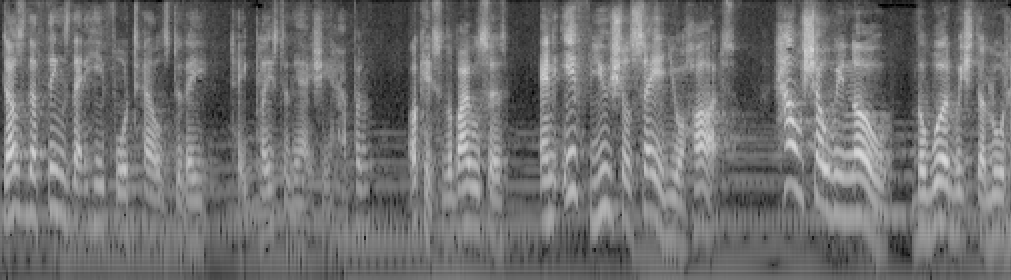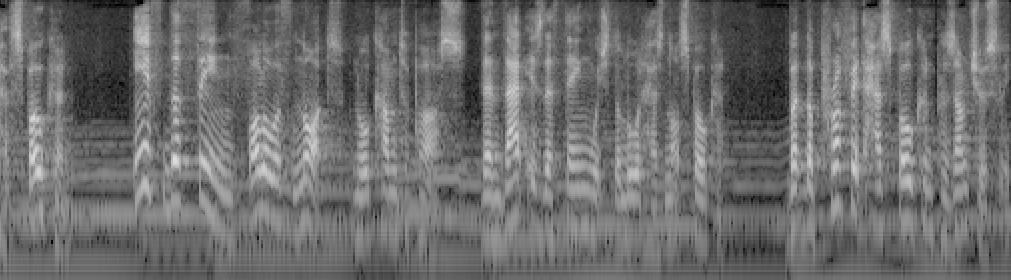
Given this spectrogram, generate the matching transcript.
does the things that he foretells, do they take place? Do they actually happen? Okay, so the Bible says, And if you shall say in your heart, How shall we know the word which the Lord hath spoken? If the thing followeth not, nor come to pass, then that is the thing which the Lord has not spoken. But the prophet has spoken presumptuously,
